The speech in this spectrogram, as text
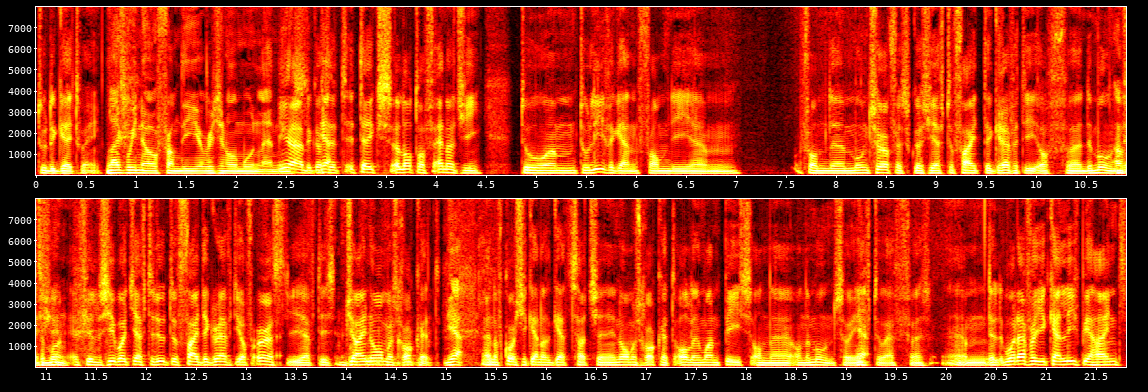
to the gateway. Like we know from the original moon landings. Yeah, because It, it takes a lot of energy to um, to leave again from the um, from the moon surface because you have to fight the gravity of uh, the moon. Of if the you, moon. if you see what you have to do to fight the gravity of Earth, you have this ginormous rocket. Yeah. and of course you cannot get such an enormous rocket all in one piece on the on the moon. So you Yeah. have to have uh, um, whatever you can leave behind,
